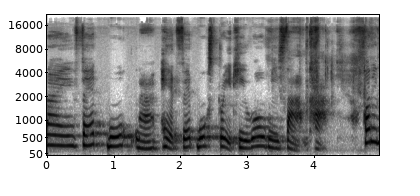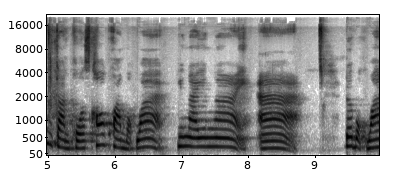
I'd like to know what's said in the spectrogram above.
ใน Facebook นะเพจ Facebook Street Hero V3 ค่ะ ก็ได้มีการโพสต์ข้อความบอกว่ายังไงยังไงอ่า โดยบอกว่า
